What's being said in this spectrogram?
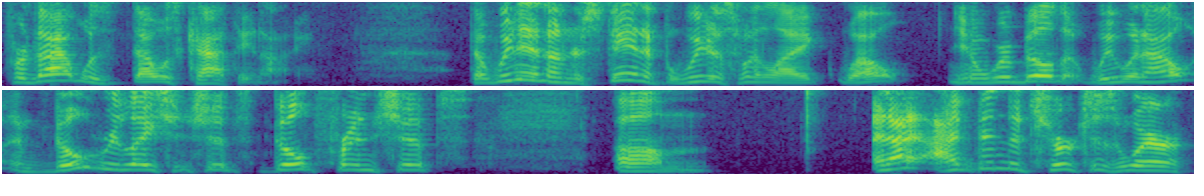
for that was that was Kathy and I that we didn't understand it, but we just went like, well, you know, we're building. We went out and built relationships, built friendships. Um, and I, I've been to churches where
